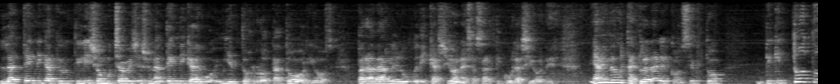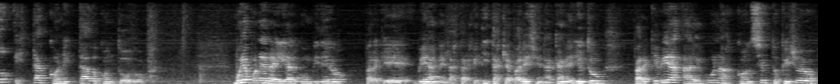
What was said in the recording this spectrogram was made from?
la técnica que utilizo muchas veces es una técnica de movimientos rotatorios para darle lubricación a esas articulaciones. Y a mí me gusta aclarar el concepto de que todo está conectado con todo. Voy a poner ahí algún video para que vean en las tarjetitas que aparecen acá en el YouTube para que vea algunos conceptos que yo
